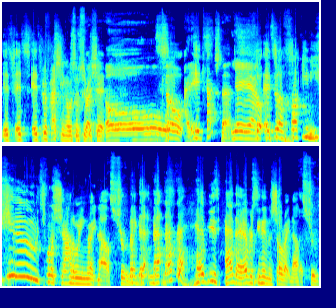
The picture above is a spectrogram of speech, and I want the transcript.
It's it's it's refreshing or some stupid shit. Oh, So, I didn't it's- catch that. yeah yeah yeah So it's a fucking huge foreshadowing right now. That's true. Like that, that that's the heaviest hand I ever seen in the show right now. That's true.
